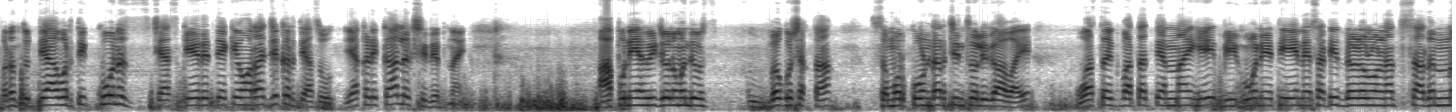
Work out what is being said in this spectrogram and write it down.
परंतु त्यावरती कोणच शासकीयरित्या किंवा राज्यकर्ते असो याकडे का लक्ष देत नाही? आपण या व्हिज्युअलमध्ये बघू शकता समोर कोंडार चिंचोली गाव आहे. वास्तविक पाहता त्यांना हे भिगवण येथे येण्यासाठी दळवण्याचं साधन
